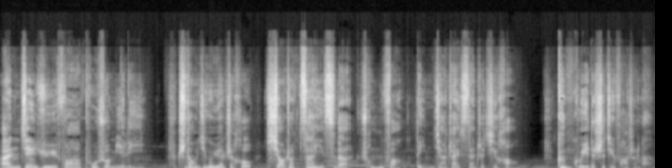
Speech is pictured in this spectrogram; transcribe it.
案件愈发扑朔迷离，直到一个月之后，小赵再一次的重访林家寨三十七号，更诡异的事情发生了。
